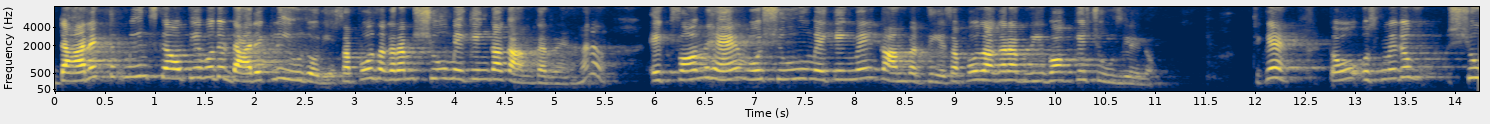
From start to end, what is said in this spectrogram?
डायरेक्ट मींस क्या होती है? वो जो डायरेक्टली यूज़ हो रही है। सपोज़ अगर हम शू मेकिंग का काम कर रहे हैं, है ना? एक फर्म है, वो शू मेकिंग में काम करती है। सपोज़ अगर आप रीबॉक के शूज़ ले लो, ठीक है? तो उसमें जो शू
